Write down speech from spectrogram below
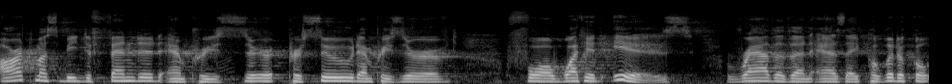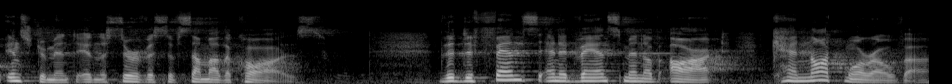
Art must be defended and preser- pursued and preserved for what it is rather than as a political instrument in the service of some other cause. The defense and advancement of art cannot, moreover,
